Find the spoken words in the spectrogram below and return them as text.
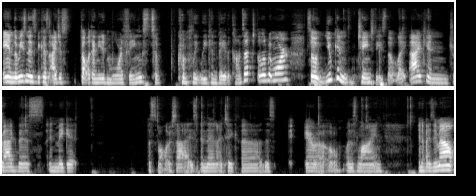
And the reason is because I just felt like I needed more things to completely convey the concept a little bit more. So you can change these though. Like I can drag this and make it a smaller size and then I take uh, this arrow or this line and if I zoom out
